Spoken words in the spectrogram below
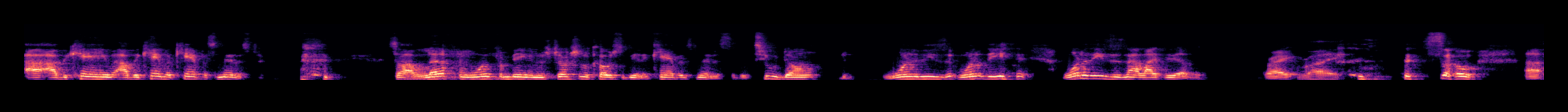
I became I became a campus minister. So I left and went from being an instructional coach to being a campus minister. The two don't. One of these, one of these, one of these is not like the other, right? Right. so uh,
